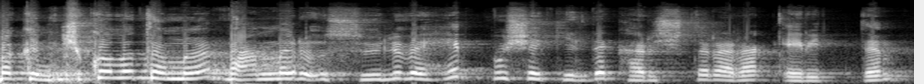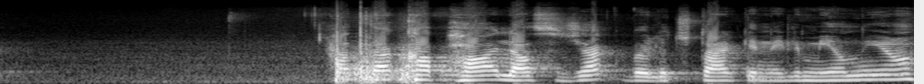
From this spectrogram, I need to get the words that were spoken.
Bakın çikolatamı benmari usulü ve hep bu şekilde karıştırarak erittim. Hatta kap hala sıcak. Böyle tutarken elim yanıyor.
